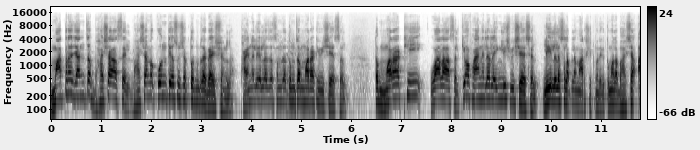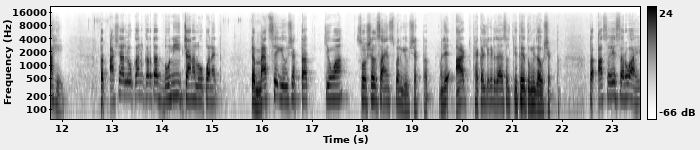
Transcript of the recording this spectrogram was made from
मात्र ज्यांचं भाषा असेल भाषा मग कोणती असू शकतो तुमच्या ग्रॅज्युएशनला फायनल इयरला जर समजा तुमचा मराठी विषय असेल तर मराठीवाला असेल किंवा फायनल इयरला इंग्लिश विषय असेल लिहिलेलं असेल आपल्या मार्कशीटमध्ये की तुम्हाला भाषा आहे. तर अशा लोकांकरता दोन्ही चॅनल ओपन आहेत. तर मॅथ्सही घेऊ शकतात किंवा सोशल सायन्स पण घेऊ शकतात. म्हणजे आर्ट फॅकल्टीकडे जायचं असेल तिथे तुम्ही जाऊ शकता. तर असं हे सर्व आहे.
